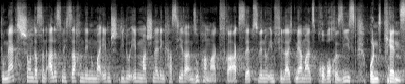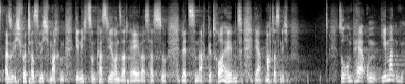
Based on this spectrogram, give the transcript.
Du merkst schon, das sind alles nicht Sachen, die du, mal eben, die du eben mal schnell den Kassierer im Supermarkt fragst, selbst wenn du ihn vielleicht mehrmals pro Woche siehst und kennst. Also ich würde das nicht machen. Geh nicht zum Kassierer und sag, hey, was hast du letzte Nacht geträumt? Ja, mach das nicht. So, um, per, um jemanden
